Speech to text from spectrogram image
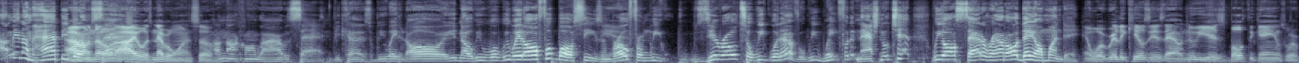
I mean, I'm happy, but I don't am know. sad. Iowa's never won, so I'm not gonna lie, I was sad because we waited all, you know, we we wait all football season, bro, from week zero to week whatever. We wait for the national champ. We all sat around all day on Monday. And what really kills is that on New Year's, both the games were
